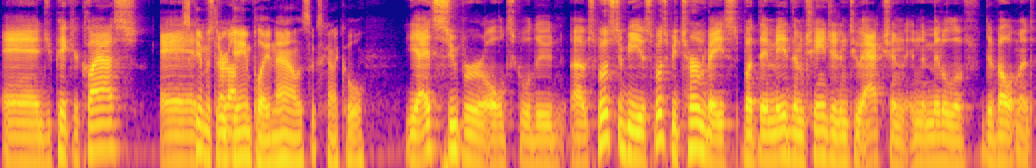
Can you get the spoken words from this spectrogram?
and you pick your class. And Skimming through off- gameplay now, this looks kind of cool. yeah, it's super old school, dude. Uh, it was supposed to be supposed to be turn based, but they made them change it into action in the middle of development.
